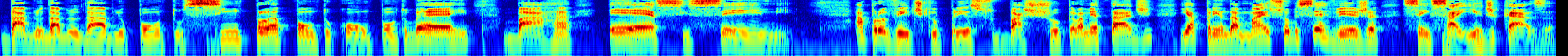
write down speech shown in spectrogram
www.simpla.com.br barra ESCM. Aproveite que o preço baixou pela metade e aprenda mais sobre cerveja sem sair de casa.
